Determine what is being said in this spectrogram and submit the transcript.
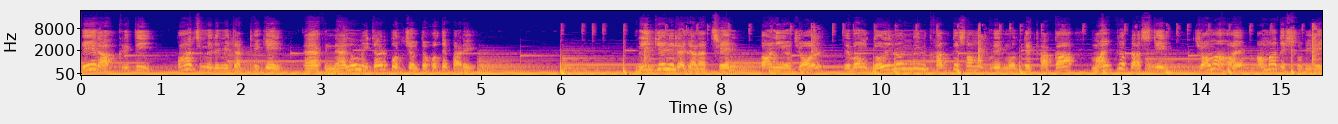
এর আকৃতি পাঁচ মিলিমিটার থেকে এক ন্যানোমিটার পর্যন্ত হতে পারে। বিজ্ঞানীরা জানাচ্ছেন, পানীয় জল এবং দৈনন্দিন খাদ্য সামগ্রীর মধ্যে থাকা মাইক্রোপ্লাস্টিক জমা হয় আমাদের শরীরে।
